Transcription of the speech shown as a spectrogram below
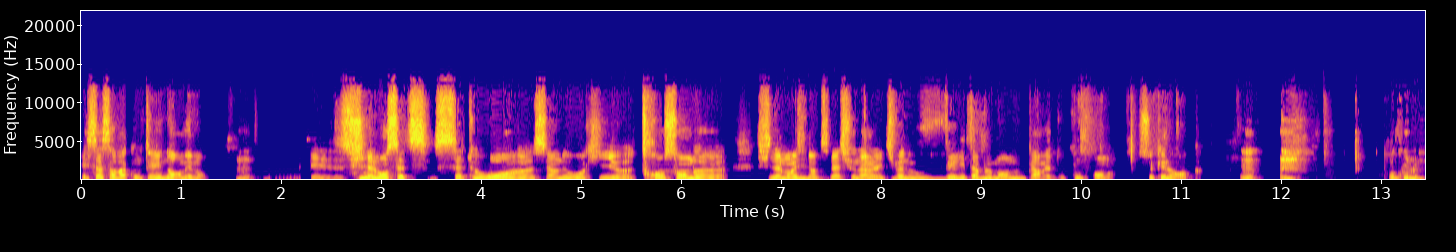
Et ça, ça va compter énormément. Et finalement, cet, euro, euh, c'est un euro qui transcende finalement les identités nationales et qui va nous véritablement nous permettre de comprendre ce qu'est l'Europe. Mm. Trop cool.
